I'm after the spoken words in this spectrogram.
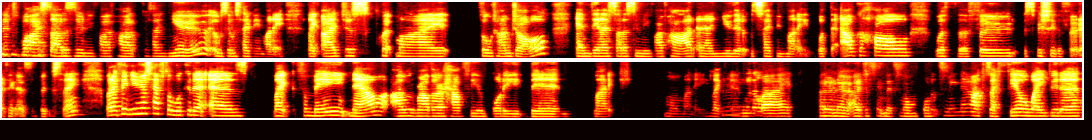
That's why I started seventy five hard because I knew it was gonna save me money. Like I just quit my full time job and then I started seventy five hard, and I knew that it would save me money with the alcohol, with the food, especially the food. I think that's the biggest thing. But I think you just have to look at it as like for me now, I would rather a healthier body than like more money. Like in Mm. my, I don't know. I just think that's more important to me now because I feel way better.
